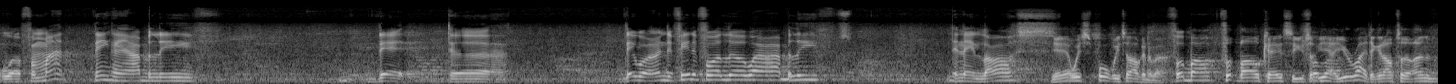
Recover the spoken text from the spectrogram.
Well, from my thinking, I believe that the they were undefeated for a little while. I believe. Then they lost. Yeah, which sport we talking about? Football. Football. Okay, so you said yeah, you're right. They got off to an un,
